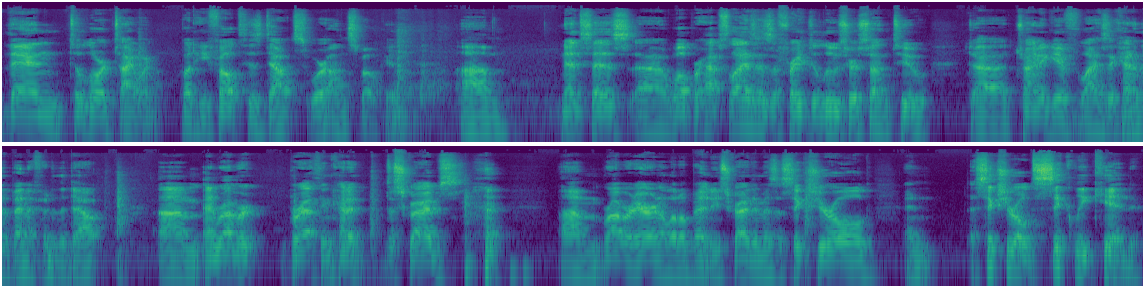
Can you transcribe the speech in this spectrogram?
than to Lord Tywin, but he felt his doubts were unspoken. Um, Ned says, uh, "Well, perhaps Lysa is afraid to lose her son too, uh, trying to give Lysa kind of the benefit of the doubt." Um, and Robert Baratheon kind of describes um, Robert Arryn a little bit. He described him as a six-year-old and a six-year-old sickly kid.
